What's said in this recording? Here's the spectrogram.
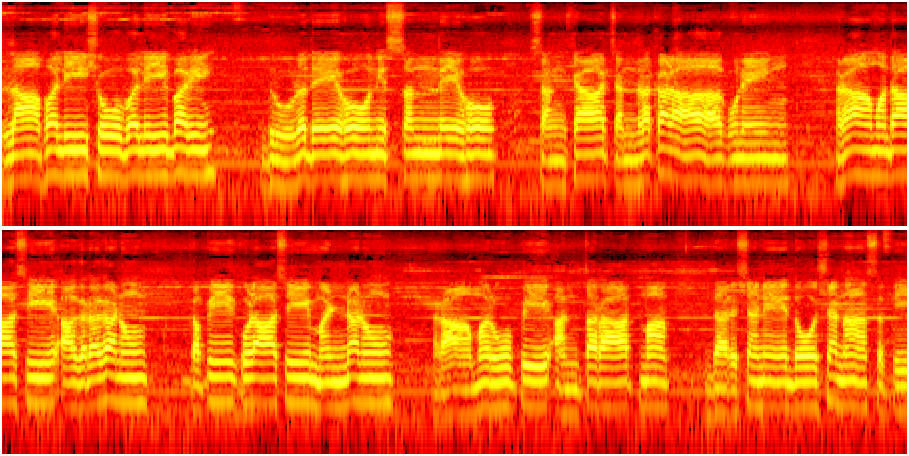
लाबलिशोभलिबरी दृढदेहो निःसन्देहो संख्याचन्द्रकलागुणे रामदासी अग्रगणु कपिकुलासीमण्डनू रामरूपी अन्तरात्मा दर्शने दोष सति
